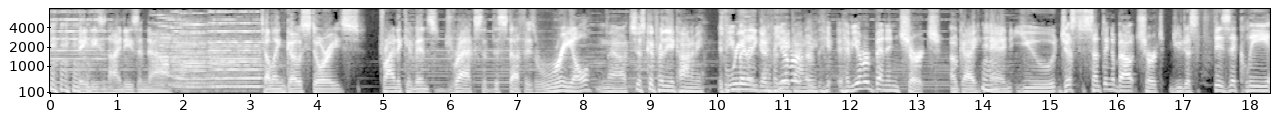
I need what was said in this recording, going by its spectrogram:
80s, 90s, and now. Telling ghost stories, trying to convince Drex that this stuff is real. no, it's just good for the economy. It's really in- good for the ever- economy. uh, have you ever been in church? Okay, Mm-hmm. and you just something about church, you just physically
